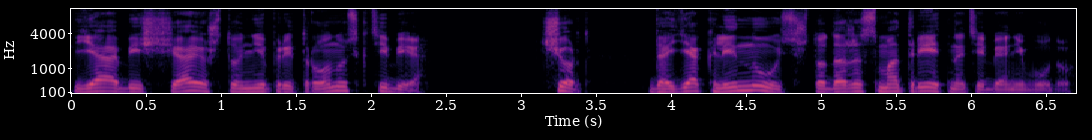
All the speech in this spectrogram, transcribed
Я обещаю, что не притронусь к тебе. Черт, да я клянусь, что даже смотреть на тебя не буду.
